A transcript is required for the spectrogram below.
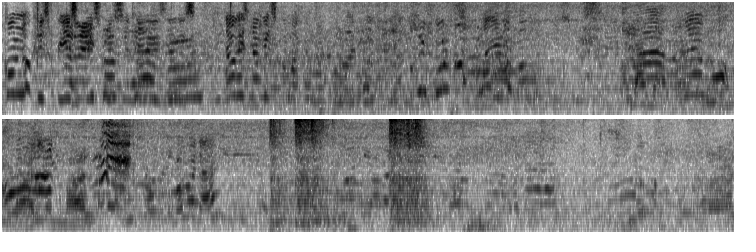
Kom nog eens, please, please, please, please. Nog eens, nog eens. Kom maar, kom maar, kom maar. Allemaal, mama. Can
